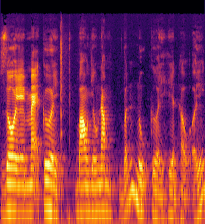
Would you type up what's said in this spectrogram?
Rồi mẹ cười, bao nhiêu năm vẫn nụ cười hiền hậu ấy.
